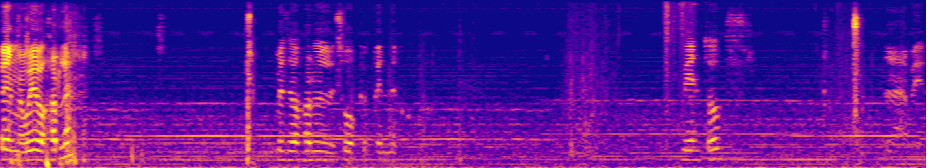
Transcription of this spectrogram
Ven, me voy a bajarle. En vez de bajarle le subo, qué pendejo. Vientos. A ver.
